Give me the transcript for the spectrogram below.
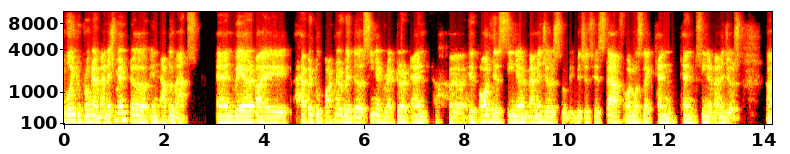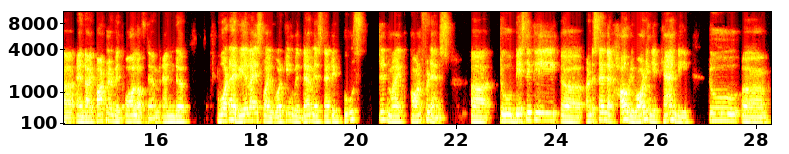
go into program management in Apple Maps and where I happened to partner with the senior director and uh, his, all his senior managers, which is his staff, almost like 10, 10 senior managers. Uh, and I partnered with all of them. And uh, what I realized while working with them is that it boosted my confidence uh, to basically uh, understand that how rewarding it can be to, um,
